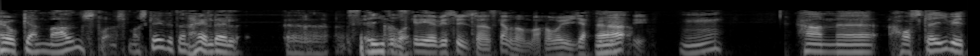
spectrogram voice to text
Håkan Malmström, som har skrivit en hel del eh, idrott. Han skrev i Sydsvenskan han va? Han var ju jätteduktig. Ja. Mm. Han eh, har skrivit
